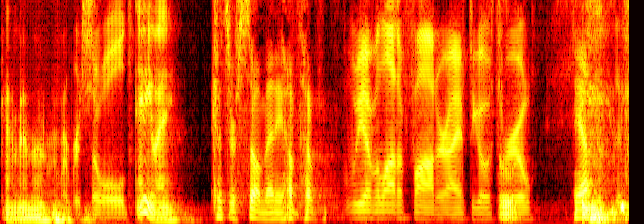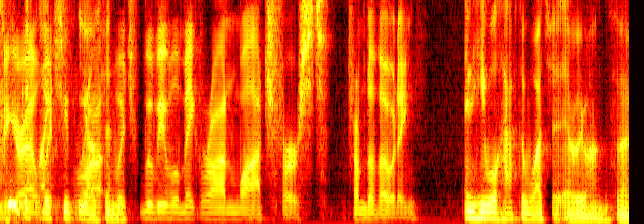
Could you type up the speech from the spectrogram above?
can't remember. Remember, it's so old. Anyway, Because there's so many of them. We have a lot of fodder I have to go through Yeah. to figure out Like which 50 Ron, which movie will make Ron watch first from the voting. and he will have to watch it, everyone. So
